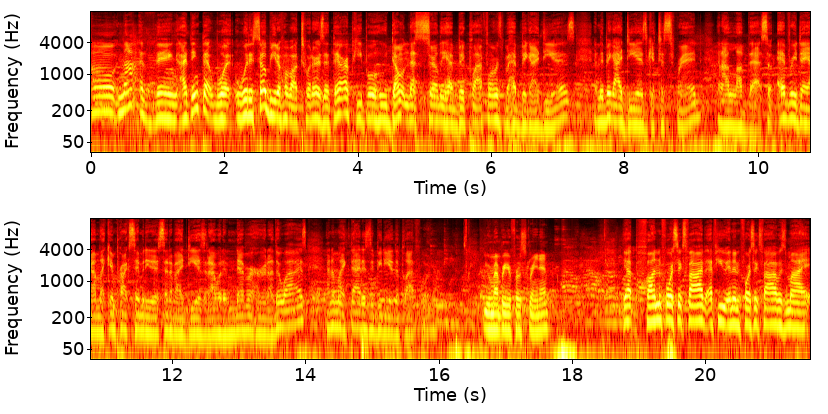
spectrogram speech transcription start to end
Oh, not a thing. I think that what what is so beautiful about Twitter is that there are people who don't necessarily have big platforms but have big ideas, and the big ideas get to spread, and I love that. So every day I'm like in proximity to a set of ideas that I would have never heard otherwise, and I'm like, that is the beauty of the platform. You remember your first screen name? Yep, Fun four six five F U N N four six five was my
